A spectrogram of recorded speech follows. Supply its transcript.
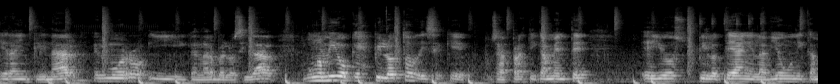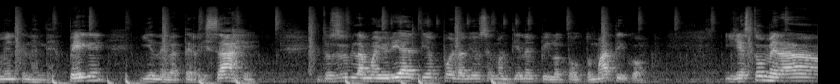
era inclinar el morro y ganar velocidad. Un amigo que es piloto dice que, o sea, prácticamente ellos pilotean el avión únicamente en el despegue y en el aterrizaje. Entonces la mayoría del tiempo el avión se mantiene en piloto automático. Y esto me da...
